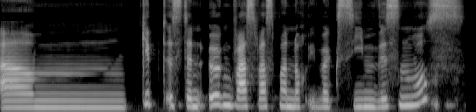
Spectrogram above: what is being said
Ähm, gibt es denn irgendwas, was man noch über Xim wissen muss?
